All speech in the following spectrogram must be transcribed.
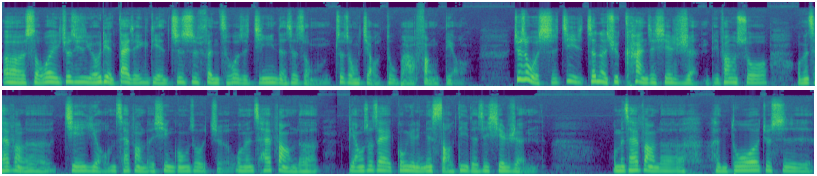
呃所谓就是有点带着一点知识分子或者精英的这种这种角度把它放掉，就是我实际真的去看这些人，比方说我们采访了街友，我们采访了性工作者，我们采访了。比方说，在公园里面扫地的这些人，我们采访了很多，就是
